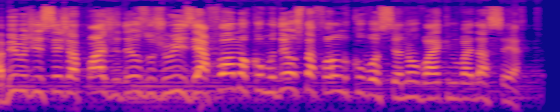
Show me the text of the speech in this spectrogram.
A Bíblia diz: seja a paz de Deus o juiz. E a forma como Deus está falando com você, não vai que não vai dar certo.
